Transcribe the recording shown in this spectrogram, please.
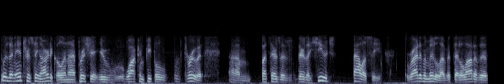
It was an interesting article, and I appreciate you walking people through it. Um, but there's a there's a huge fallacy right in the middle of it that a lot of the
